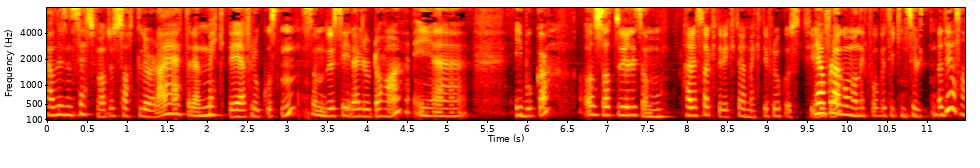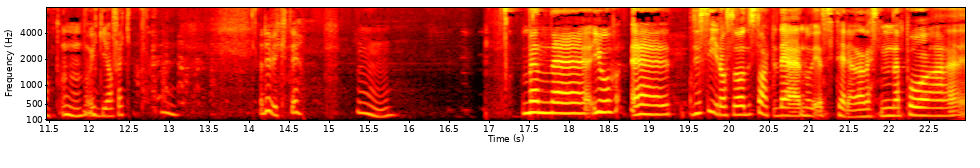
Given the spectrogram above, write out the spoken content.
Jeg hadde liksom sett for meg at du satt lørdag etter den mektige frokosten som du sier er lurt å ha i, eh, i boka. Og så at du liksom Har jeg sagt det er viktig å ha en mektig frokost? i Ja, for da går man ikke på butikken sulten. Ja, det er sant. Mm, og ikke i affekt. Ja, det er viktig. Mm. Men øh, jo, øh, du sier også Du starter det, nå siterer jeg deg nesten, på øh,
